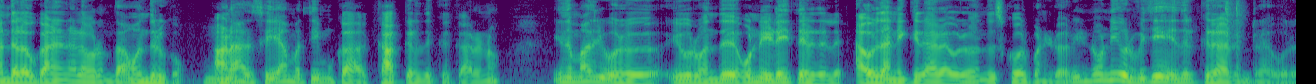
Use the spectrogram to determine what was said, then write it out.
அந்த அளவுக்கான நிலவரம் தான் வந்திருக்கும். ஆனால் அதை செய்யாமல் திமுக காக்கிறதுக்கு காரணம் இந்த மாதிரி ஒரு இவர் வந்து ஒன்று இடைத்தேர்தல் அவர் தான் நிற்கிறார் அவர் வந்து ஸ்கோர் பண்ணிடுவார் இன்னொன்று ஒரு விஜய் எதிர்க்கிறாருன்ற ஒரு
